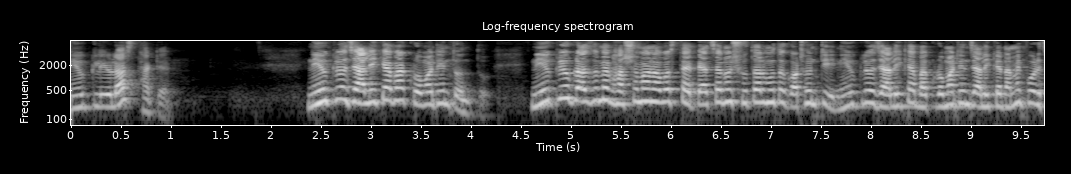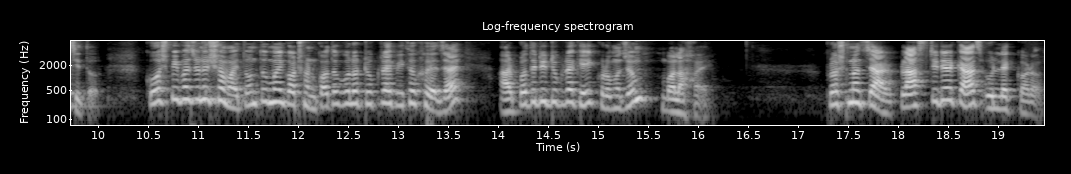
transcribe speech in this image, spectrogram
নিউক্লিউলাস থাকে। নিউক্লিয় জালিকা বা ক্রোমাটিন তন্তু। নিউক্লিয় প্লাজমে ভাসমান অবস্থায় পেঁচানো সুতার মতো গঠনটি নিউক্লিয় জালিকা বা ক্রোমাটিন জালিকা নামে পরিচিত। কোষ বিভাজনের সময় তন্তুময় গঠন কতগুলো টুকরায় পৃথক হয়ে যায় আর প্রতিটি টুকরাকেই ক্রোমোজোম বলা হয়। প্রশ্ন চার, প্লাস্টিডের কাজ উল্লেখ করো।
